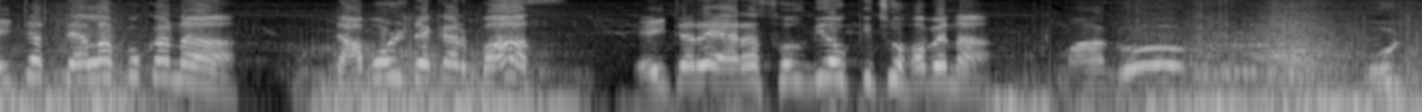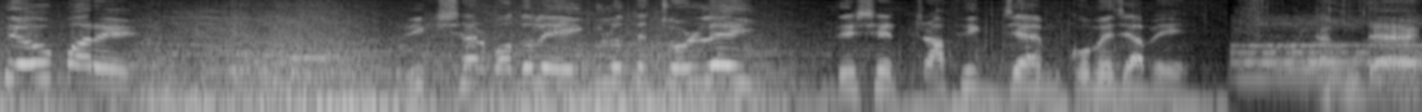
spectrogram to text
এইটা তেলা পোকা না ডাবল ডেকার বাস। এইটারে অ্যারাসোল দিয়েও কিছু হবে না। মা গো! উঠতেও পারে। রিক্সার বদলে এইগুলোতে চড়লেই দেশের ট্রাফিক জ্যাম কমে যাবে। এখন দেখ।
